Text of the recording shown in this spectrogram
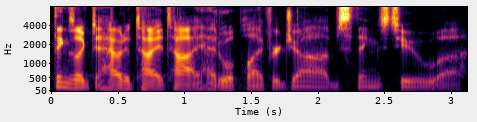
things like to how to tie a tie, how to apply for jobs, things to uh,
